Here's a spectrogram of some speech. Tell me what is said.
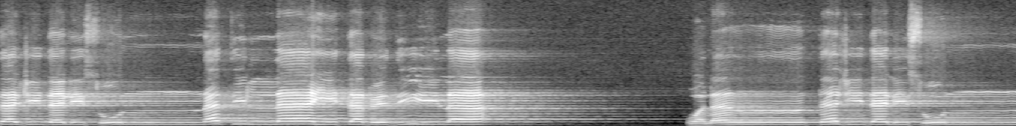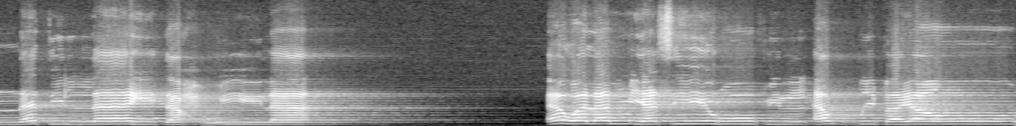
تجد لسنة الله تبديلا ولن تجد لسنة سنة الله تحويلا. أولم يسيروا في الأرض فينظروا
